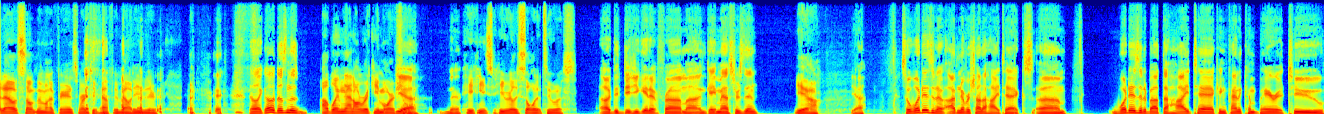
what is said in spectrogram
that was something my parents weren't too happy about either. They're like, "Oh, doesn't this?" I'll blame that on Ricky Marshall. Yeah, there. He he's, he really sold it to us. Oh, did did you get it from uh, Game Masters then? Yeah, yeah. So what is it? I've never shot a high techs. Um, what is it about the high tech and kind of compare it to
